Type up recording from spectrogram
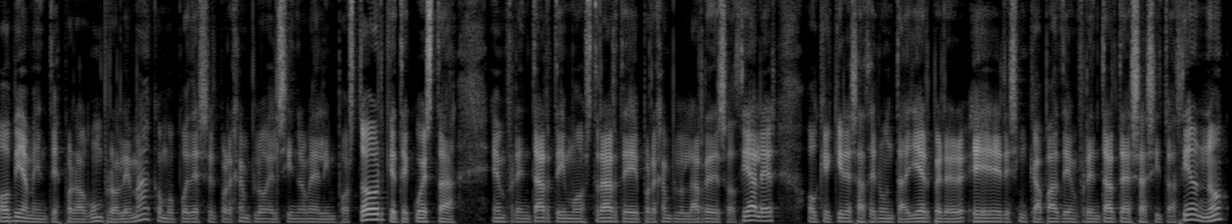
obviamente es por algún problema, como puede ser por ejemplo el síndrome del impostor, que te cuesta enfrentarte y mostrarte por ejemplo en las redes sociales, o que quieres hacer un taller pero eres incapaz de enfrentarte a esa situación, ¿no?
